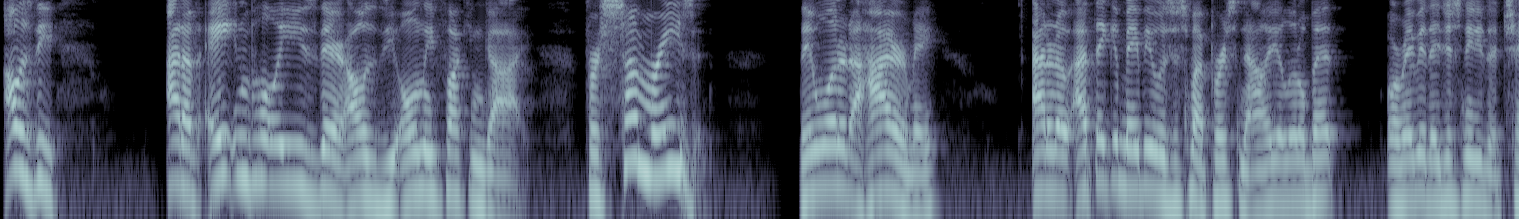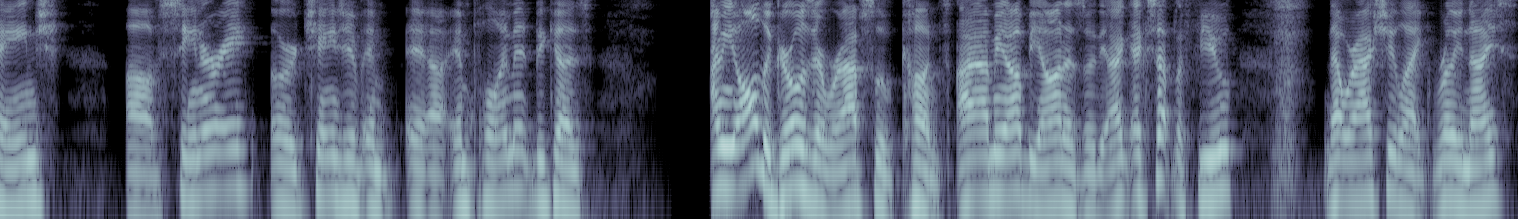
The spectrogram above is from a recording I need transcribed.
I was the out of eight employees there, I was the only fucking guy. For some reason, they wanted to hire me. I don't know. I think maybe it was just my personality a little bit, or maybe they just needed a change of scenery or change of em- uh, employment because, I mean, all the girls there were absolute cunts. I, I mean, I'll be honest with you, I, except a few that were actually like really nice,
